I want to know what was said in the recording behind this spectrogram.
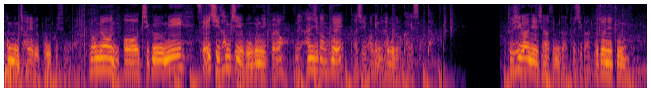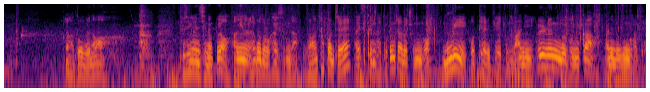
성능 차이를 보이고 있습니다. 그러면 어, 지금이 3시 35분이니까요. 네, 1시간 후에 다시 확인을 해보도록 하겠습니다. 2시간이 지났습니다. 2시간. 여전히 좀... 야, 너 왜 나와? 2시간이 지났고요. 확인을 해보도록 하겠습니다. 우선 첫 번째 아이스크림 살 때 공짜로 주는 거. 물이 겉에 이렇게 좀 많이 흐르는 걸 보니까 많이 녹은 것 같아요.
